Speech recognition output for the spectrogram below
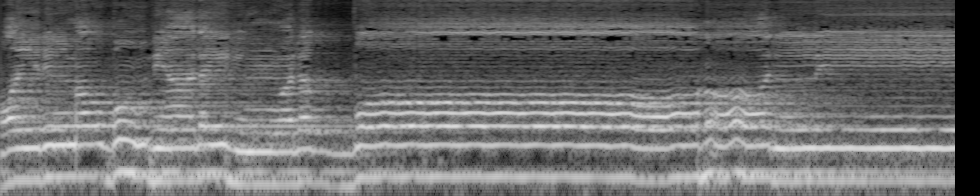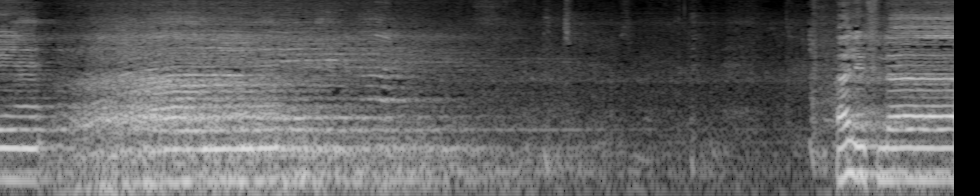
غير المغضوب عليهم ولا الضالين. ألف لام.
